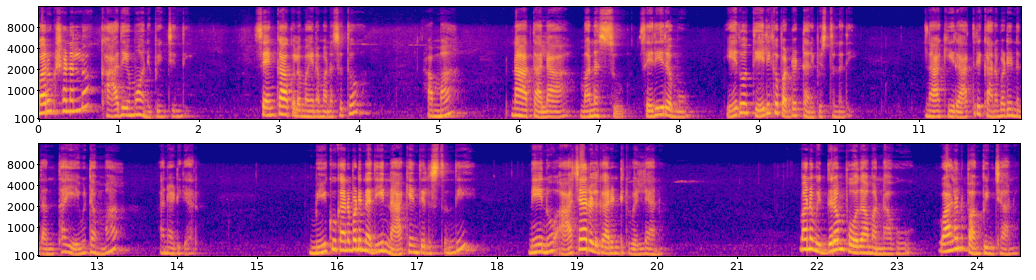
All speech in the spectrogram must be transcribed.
మరుక్షణంలో కాదేమో అనిపించింది. శంకాకులమైన మనసుతో అమ్మా నా తల మనస్సు శరీరము ఏదో తేలిక పడ్డట్టు అనిపిస్తున్నది. నాకు ఈ రాత్రి కనబడినదంతా ఏమిటమ్మా? అని అడిగారు. మీకు కనబడినది నాకేం తెలుస్తుంది? నేను ఆచార్యుల గారింటికి వెళ్ళాను. మనం ఇద్దరం పోదామన్నావు వాళ్ళను పంపించాను.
